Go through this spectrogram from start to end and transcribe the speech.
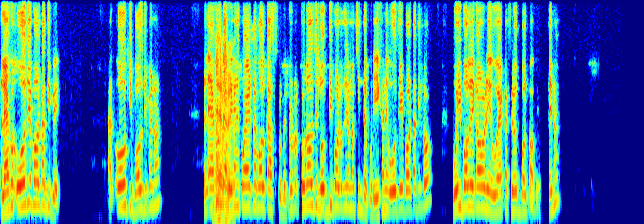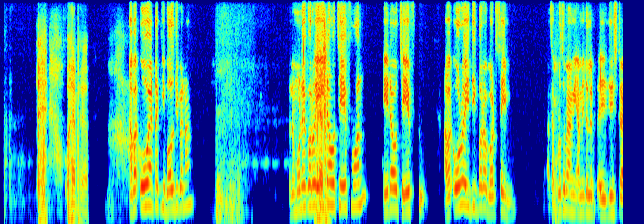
তাহলে এখন ও যে বলটা দিবে আর ও কি বল দিবে না? তাহলে এখন হ্যাঁ দেখো এখানে কয়েকটা বল কাজ করবে। টোটাল টোটাল যে লব্ধি বলটা যদি আমরা চিন্তা করি এখানে ও যে বলটা দিল ওই বলের কারণে ও একটা ফেরত বল পাবে তাই না? হ্যাঁ ভাইয়া। আবার ও একটা কি বল দিবে না? তাহলে মনে করো হ্যাঁ। এইটা হচ্ছে এফ ওয়ান এটা হচ্ছে এফ টু আবার ওরও এই দিক বরাবর সেম আচ্ছা প্রথমে আমি আমি তাহলে এই জিনিসটা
